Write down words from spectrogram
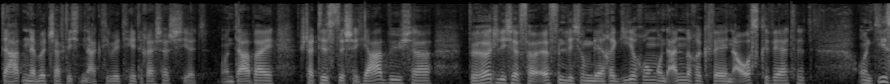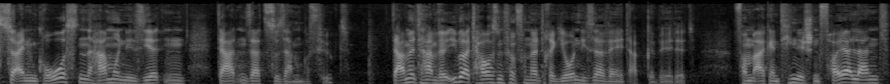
Daten der wirtschaftlichen Aktivität recherchiert und dabei statistische Jahrbücher, behördliche Veröffentlichungen der Regierung und andere Quellen ausgewertet und dies zu einem großen, harmonisierten Datensatz zusammengefügt. Damit haben wir über 1500 Regionen dieser Welt abgebildet, vom argentinischen Feuerland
